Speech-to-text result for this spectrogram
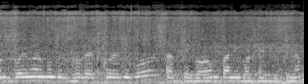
এখন পরিমাণ মতো ঝোল অ্যাড করে দিব। সাথে গরম পানি বসাই দিয়েছিলাম।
